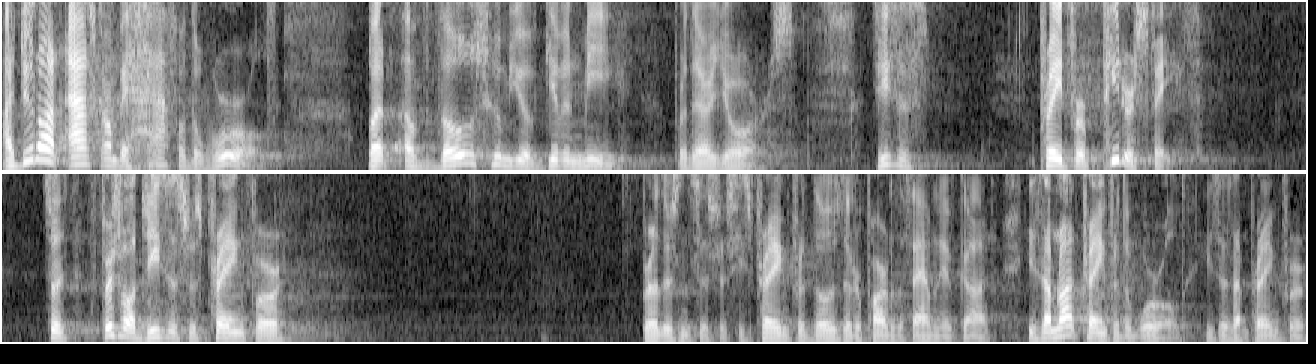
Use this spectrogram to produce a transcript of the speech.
I do not ask on behalf of the world, but of those whom you have given me, for they're yours. Jesus prayed for Peter's faith. So, first of all, Jesus was praying for brothers and sisters. He's praying for those that are part of the family of God. He says, I'm not praying for the world. He says, I'm praying for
